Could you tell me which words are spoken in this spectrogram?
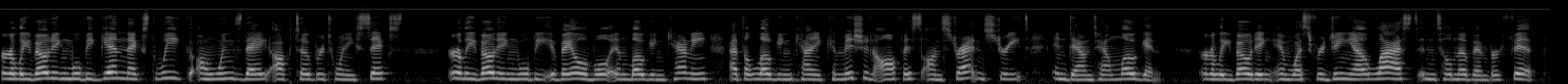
Early voting will begin next week on Wednesday, October 26th. Early voting will be available in Logan County at the Logan County Commission office on Stratton Street in downtown Logan. Early voting in West Virginia lasts until November 5th.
